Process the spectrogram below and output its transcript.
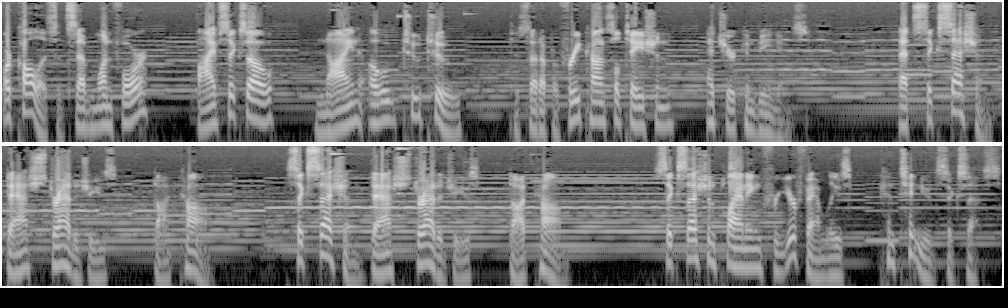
or call us at 714 560 9022 to set up a free consultation at your convenience. That's succession strategies.com. Succession strategies.com. Succession planning for your family's continued success.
